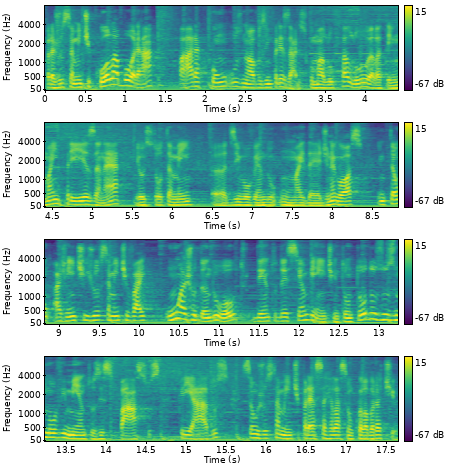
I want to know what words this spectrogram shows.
para justamente colaborar para com os novos empresários. Como a Lu falou, ela tem uma empresa, né? Eu estou também uh, desenvolvendo uma ideia de negócio. Então a gente justamente vai um ajudando o outro dentro desse ambiente ambiente. Então, todos os movimentos, espaços criados são justamente para essa relação colaborativa.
